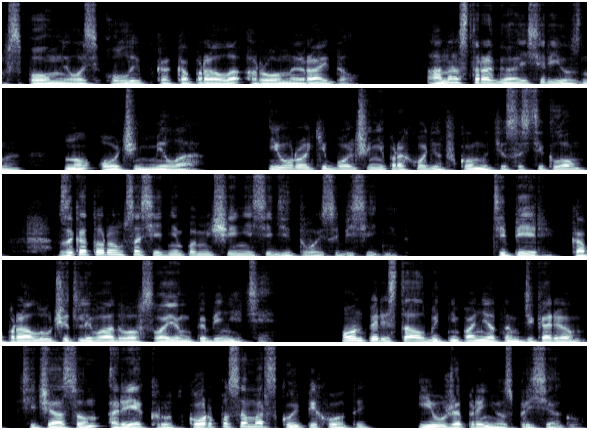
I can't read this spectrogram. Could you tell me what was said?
Вспомнилась улыбка капрала Роны Райдл. Она строга и серьезна, но очень мила. И уроки больше не проходят в комнате со стеклом, за которым в соседнем помещении сидит твой собеседник. Теперь капрал учит Левадова в своем кабинете. Он перестал быть непонятным дикарем, сейчас он рекрут корпуса морской пехоты и уже принес присягу.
